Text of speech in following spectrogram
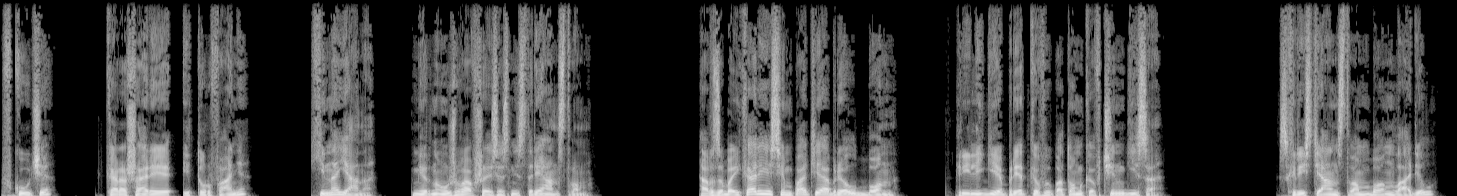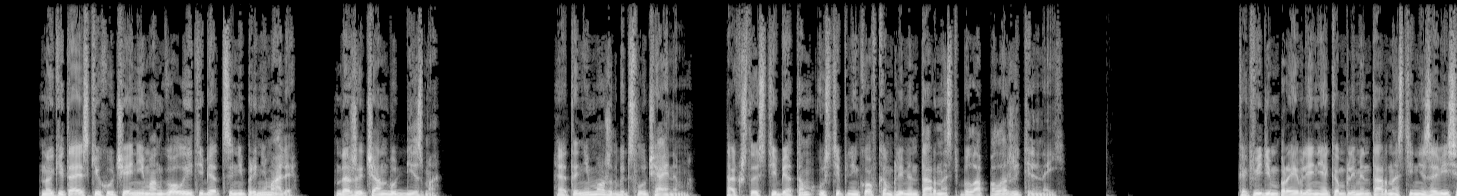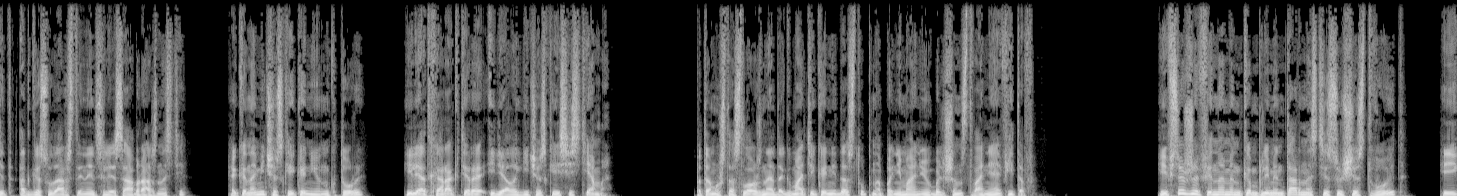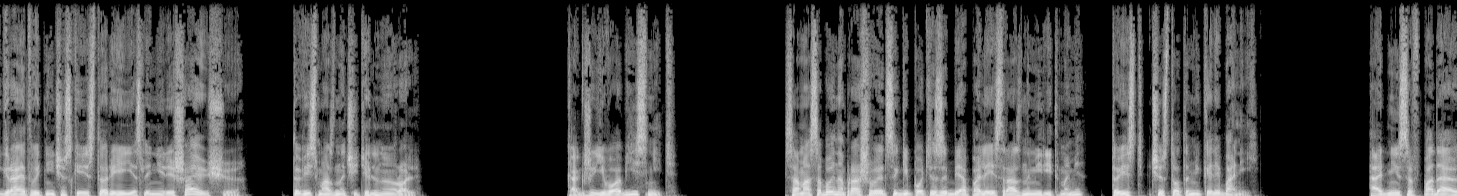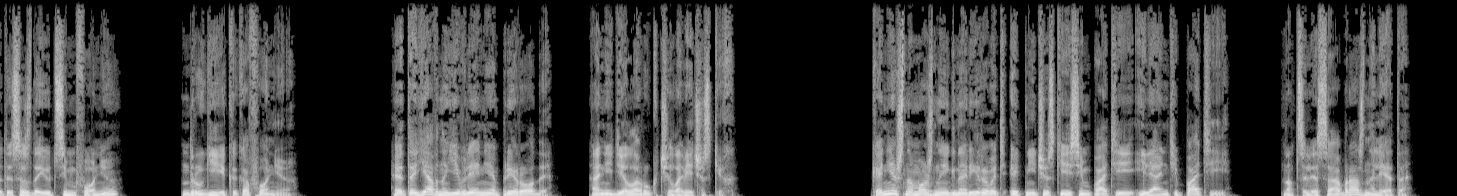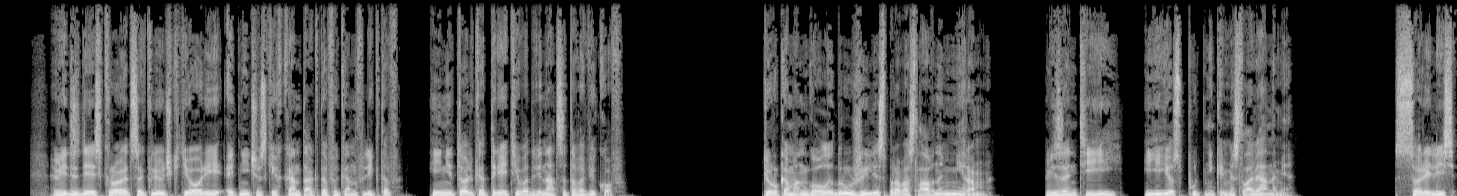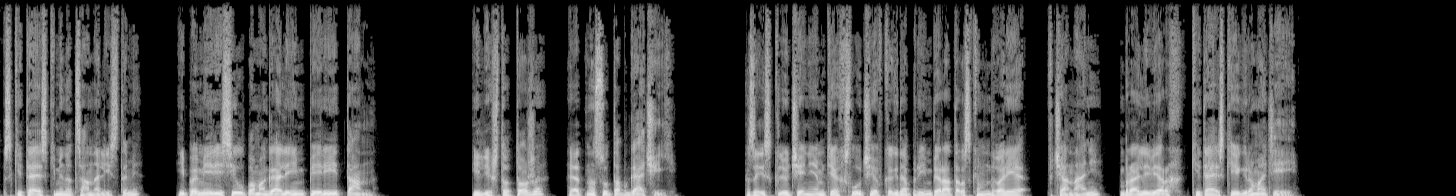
В Куче, Карашаре и Турфане – Хинаяна, мирно уживавшаяся с несторианством. А в Забайкалье симпатия обрел Бон, религия предков и потомков Чингиса. С христианством Бон ладил, но китайских учений монголы и тибетцы не принимали, даже чан-буддизма. Это не может быть случайным, так что с Тибетом у степняков комплементарность была положительной. Как видим, проявление комплементарности не зависит от государственной целесообразности, экономической конъюнктуры или от характера идеологической системы, потому что сложная догматика недоступна пониманию большинства неофитов. И все же феномен комплементарности существует и играет в этнической истории, если не решающую, то весьма значительную роль. Как же его объяснить? Сама собой напрашивается гипотеза биополей с разными ритмами, то есть частотами колебаний. Одни совпадают и создают симфонию, другие — какофонию. Это явно явление природы, а не дело рук человеческих. Конечно, можно игнорировать этнические симпатии или антипатии, но целесообразно ли это? Ведь здесь кроется ключ к теории этнических контактов и конфликтов, и не только III-XII веков. Тюрко-монголы дружили с православным миром, Византией и ее спутниками, славянами ссорились с китайскими националистами и по мере сил помогали империи Тан, или, что тоже, этносу Табгачий, за исключением тех случаев, когда при императорском дворе в Чанане брали верх китайские грамотеи.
